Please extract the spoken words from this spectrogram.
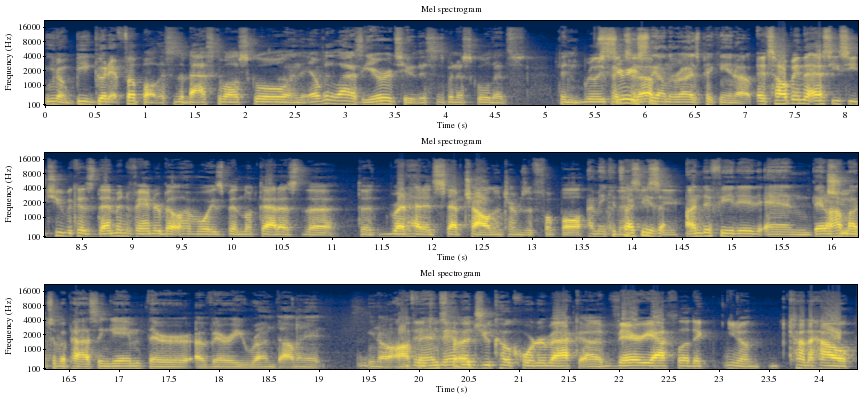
you know, be good at football. This is a basketball school. And over the last year or two, this has been a school that's been Really seriously on the rise, picking it up. It's helping the SEC too because them and Vanderbilt have always been looked at as the the redheaded stepchild in terms of football. I mean, in the Kentucky's undefeated, and they don't have much of a passing game. They're a very run dominant, you know, They, offense. they have a JUCO quarterback, uh, very athletic. You know, kind of how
